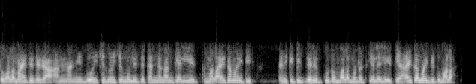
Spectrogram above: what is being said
तुम्हाला माहिती आहे का? अण्णांनी दोनशे दोनशे मुलीचे कन्यादान केलेले. तुम्हाला आहे का माहिती? त्यांनी किती गरीब कुटुंबाला मदत केलेली आहे ते आहे का माहिती तुम्हाला? आणि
